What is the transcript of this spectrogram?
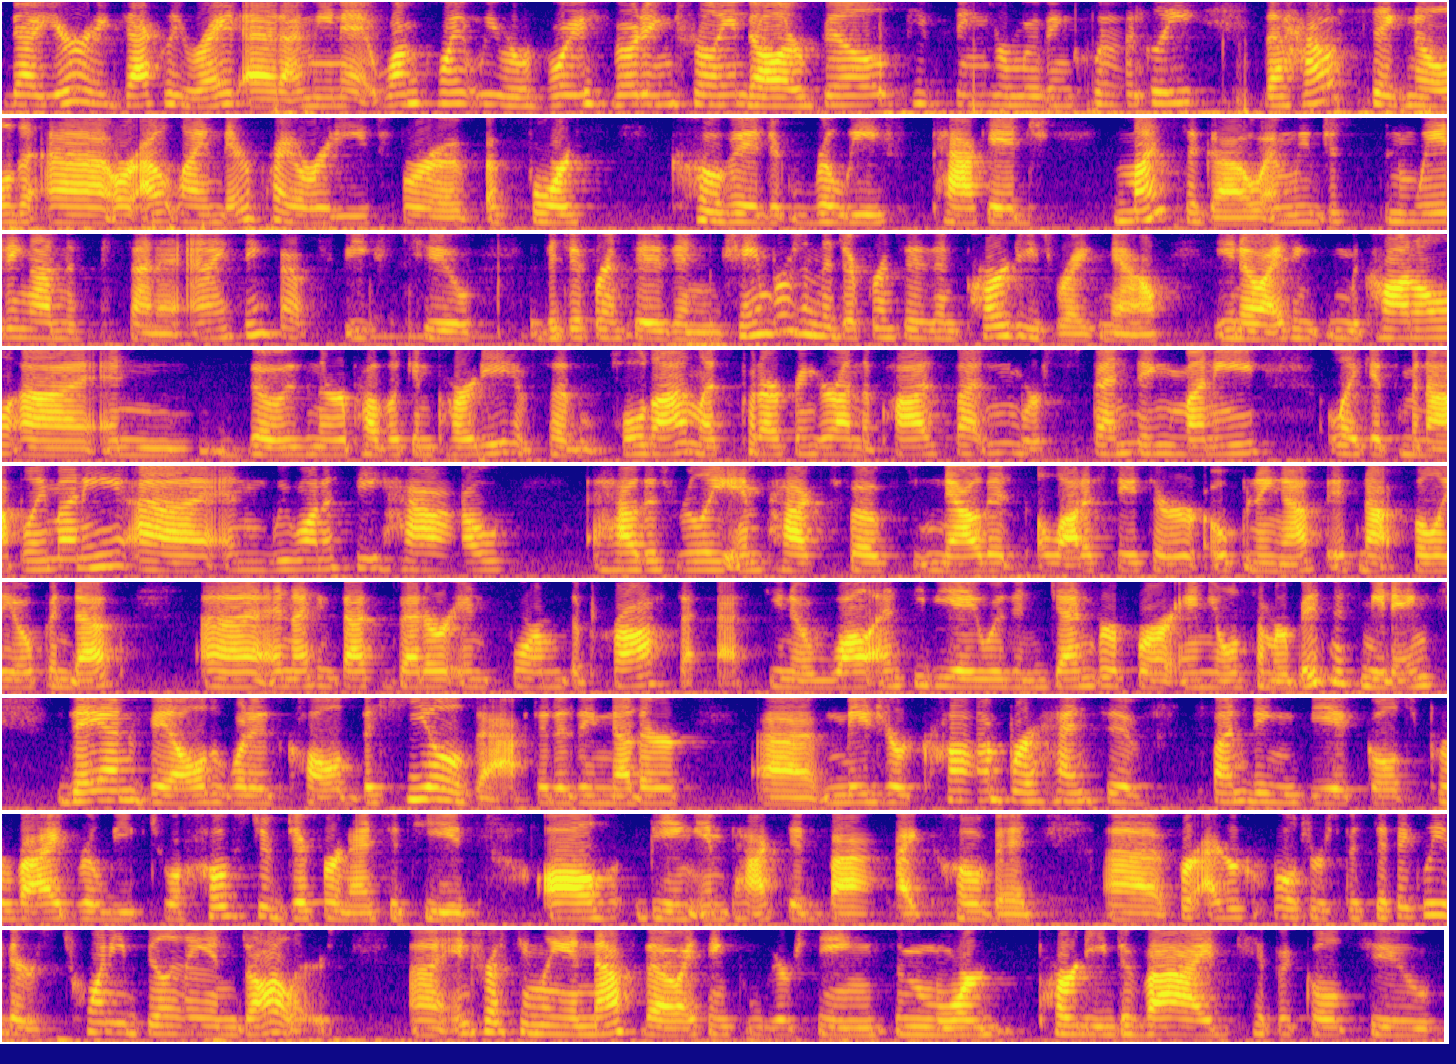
No, you're exactly right, Ed. I mean, at one point we were voice voting trillion dollar bills. Things were moving quickly. The House signaled uh, or outlined their priorities for a, a, fourth COVID relief package months ago, and we've just been waiting on the Senate. And I think that speaks to the differences in chambers and the differences in parties right now. You know, I think McConnell uh, and those in the Republican Party have said, hold on, let's put our finger on the pause button. We're spending money like it's monopoly money, uh, and we want to see how how this really impacts folks now that a lot of states are opening up, if not fully opened up. Uh, and I think that's better informed the process. You know, while NCBA was in Denver for our annual summer business meeting, they unveiled what is called the HEALS Act. It is another uh, major comprehensive funding vehicle to provide relief to a host of different entities, all being impacted by, by COVID. Uh, for agriculture specifically, there's $20 billion. Uh, interestingly enough, though, I think we're seeing some more party divide typical to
